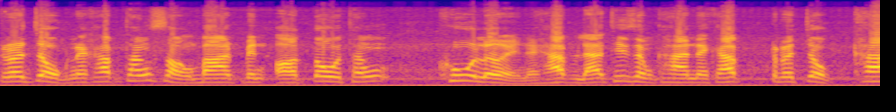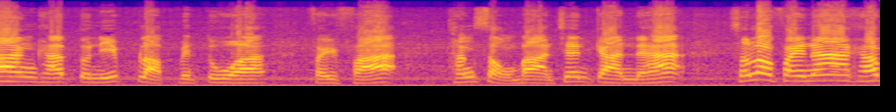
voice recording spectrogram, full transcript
กระจกนะครับทั้งสองบานเป็นออโต้ทั้งคู่เลยนะครับและที่สำคัญนะครับกระจกข้างครับตัวนี้ปรับเป็นตัวไฟฟ้าทั้ง 2 บานเช่นกันนะฮะสำหรับไฟหน้าครับ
